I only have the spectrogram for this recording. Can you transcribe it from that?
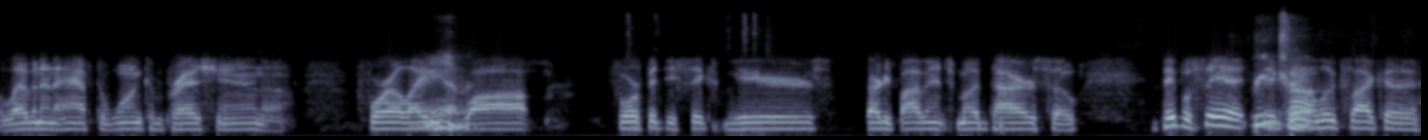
11 and a half to one compression, a 4L80 Man. swap, 456 gears, 35 inch mud tires. So people see it, Street it kind of looks like a,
